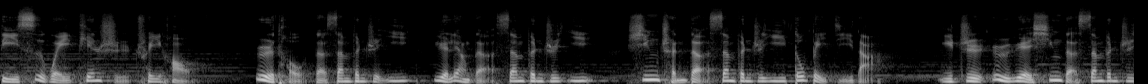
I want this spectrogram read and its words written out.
第四位天使吹号，日头的三分之一、月亮的三分之一、星辰的三分之一都被击打。以致日月星的三分之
